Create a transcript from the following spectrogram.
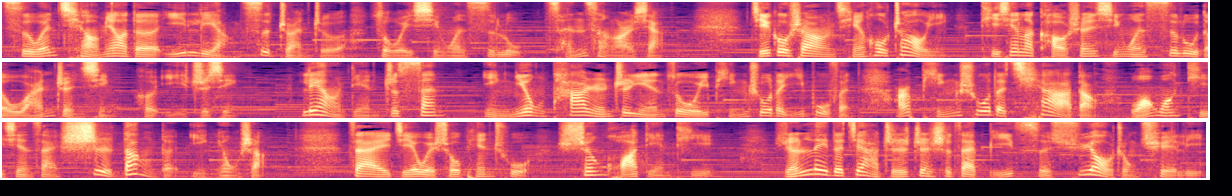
此文巧妙地以两次转折作为行文思路，层层而下，结构上前后照应，体现了考生行文思路的完整性和一致性。亮点之三，引用他人之言作为评说的一部分，而评说的恰当往往体现在适当的引用上，在结尾收篇处升华点题。人类的价值正是在彼此需要中确立，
